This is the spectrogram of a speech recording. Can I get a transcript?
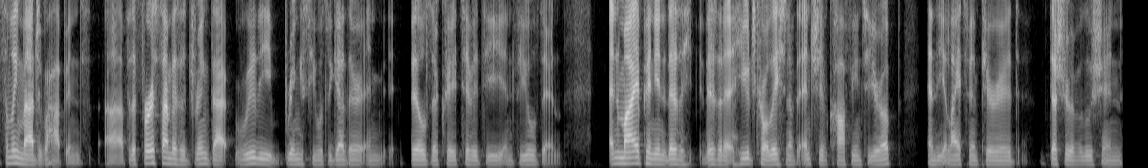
something magical happens. Uh, for the first time, there's a drink that really brings people together and builds their creativity and fuels their. In my opinion, there's a there's a huge correlation of the entry of coffee into Europe and the Enlightenment period, Industrial Revolution,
